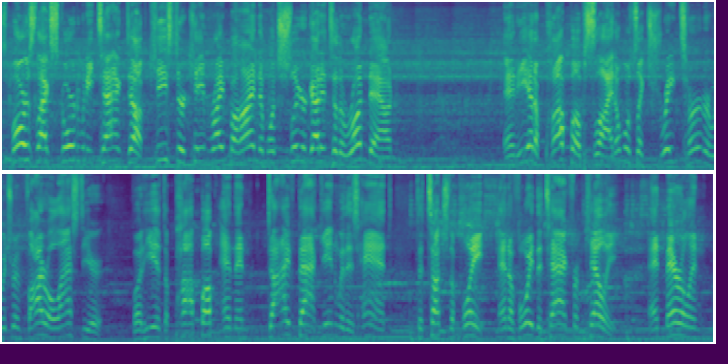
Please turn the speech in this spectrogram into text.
Zmarzlak scored when he tagged up. Keister came right behind him once Shliger got into the rundown. And he had a pop up slide, almost like Trey Turner, which went viral last year. But he had to pop up and then dive back in with his hand to touch the plate and avoid the tag from Kelly. And Maryland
